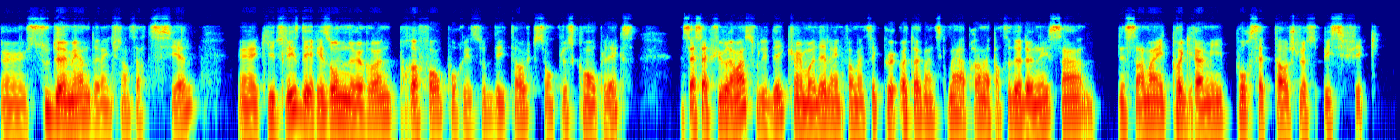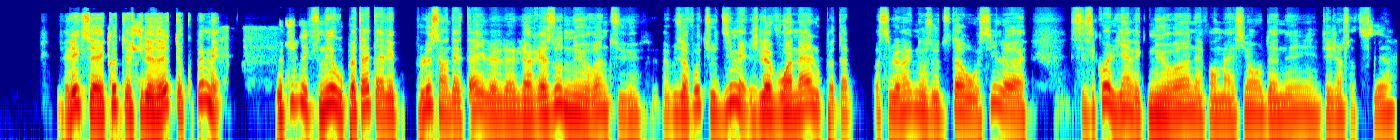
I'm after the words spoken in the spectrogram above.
un sous-domaine de l'intelligence artificielle. Euh, qui utilise des réseaux de neurones profonds pour résoudre des tâches qui sont plus complexes. Ça s'appuie vraiment sur l'idée qu'un modèle informatique peut automatiquement apprendre à partir de données sans nécessairement être programmé pour cette tâche-là spécifique. Félix, écoute, je suis désolé de te couper, mais peux-tu définir ou peut-être aller plus en détail le, réseau de neurones? Tu, plusieurs fois tu le dis, mais je le vois mal ou peut-être possiblement avec nos auditeurs aussi. C'est quoi le lien avec neurones, information, données, intelligence artificielle?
